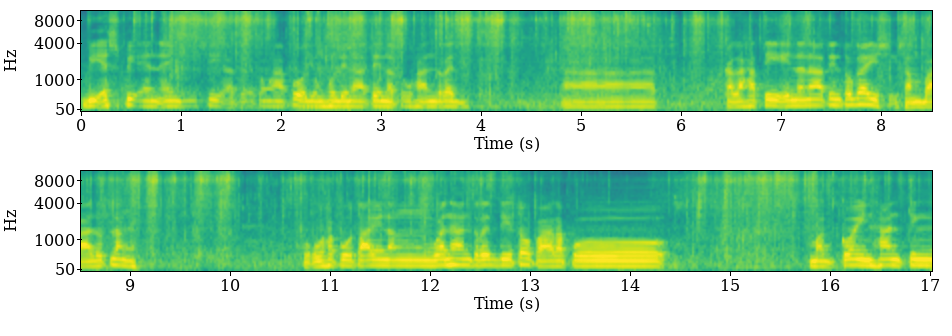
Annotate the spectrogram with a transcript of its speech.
BSP and NGC. At ito nga po yung huli natin na 200. At kalahatiin na natin to guys. Isang balot lang eh. Kukuha po tayo ng 100 dito para po mag coin hunting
